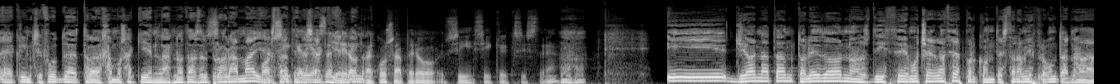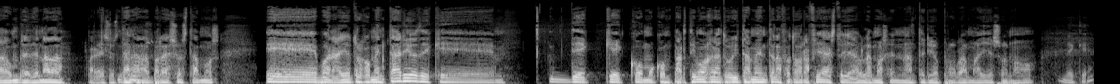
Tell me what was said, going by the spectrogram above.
eh, Clinchy Food eh, te lo dejamos aquí en las notas del programa y Por si querías decir otra cosa, pero sí, sí que existe. ¿eh? Y Jonathan Toledo nos dice muchas gracias por contestar a mis preguntas. Nada, hombre, de nada. Para eso De estamos. nada, para eso estamos. Eh, bueno, hay otro comentario de que de que como compartimos gratuitamente la fotografía, esto ya hablamos en el anterior programa y eso no, ¿De qué?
